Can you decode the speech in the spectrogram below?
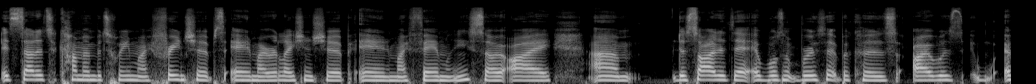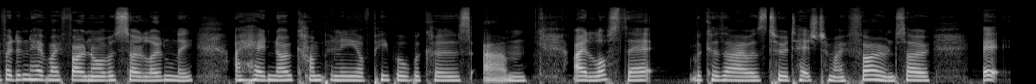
it started to come in between my friendships and my relationship and my family. So I, um, decided that it wasn't worth it because I was, if I didn't have my phone, I was so lonely. I had no company of people because, um, I lost that because I was too attached to my phone. So it,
